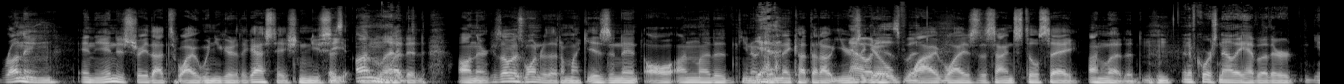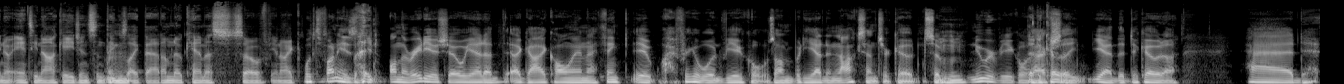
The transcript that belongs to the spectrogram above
running in the industry. That's why when you go to the gas station, you see unleaded. unleaded on there. Because I always wonder that. I'm like, isn't it all unleaded? You know, Yeah. didn't they cut that out years Now ago? is, why? Why does the sign still say unleaded? And of course, now they have other, you know, anti-knock agents and things like that. I'm no chemist, so you know, I, What's funny is on the radio show we had a, a guy call in. I think it, I forget what vehicle it was on, but he had a knock sensor code. So newer vehicles Mm-hmm. The Dakota. actually, yeah, the Dakota had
